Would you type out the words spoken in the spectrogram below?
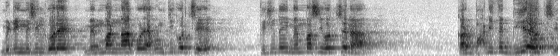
মিটিং মিছিল করে মেম্বার না করে এখন কি করছে, কিছুতেই মেম্বারশিপ হচ্ছে না। কারণ বাড়িতে বিয়ে হচ্ছে।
